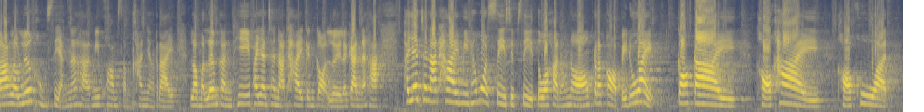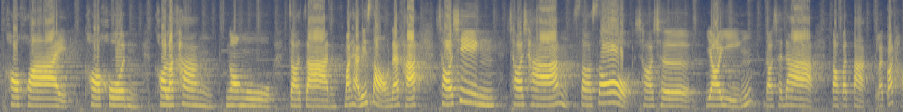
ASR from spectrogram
บ้างแล้วเรื่องของเสียงนะคะ มีความสำคัญอย่างไร เรามาเริ่มกันที่พยัญชนะไทยกันก่อนเลยแล้วกันนะคะ พยัญชนะไทยมีทั้งหมด 44 ตัวค่ะน้องๆ ประกอบไปด้วยกอไก่ ขอไข่ ขอขวด คอควาย คอคน คอละคัง งองู จอจาน มาแถวที่ 2 นะคะ ชอชิง ชอช้าง ซอโซ่ ชอเชอยอหญิง ดอชดา ตอประตัก แล้วก็ถอ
